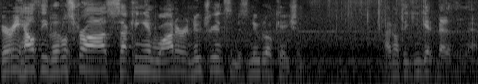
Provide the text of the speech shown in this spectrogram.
very healthy little straws sucking in water and nutrients in this new location. I don't think you can get better than that.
